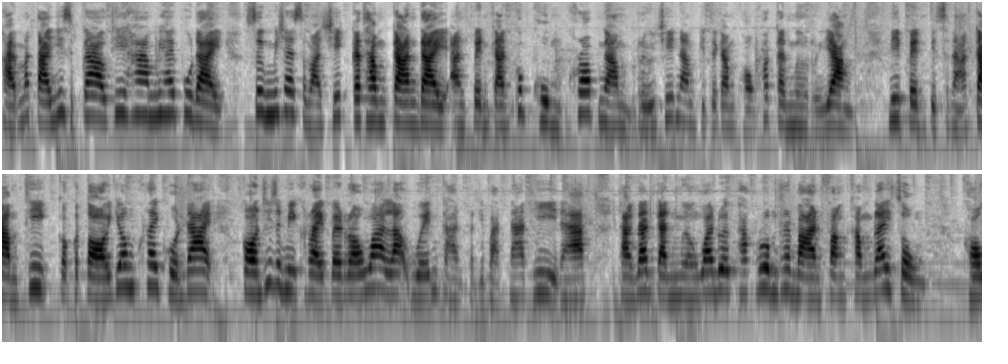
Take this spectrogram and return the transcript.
ข่ายมาตรา 29 ที่ห้ามไม่ให้ผู้ใด ซึ่งไม่ใช่สมาชิกกระทำการใดอันเป็นการควบคุมครอบงำหรือชี้นำกิจกรรมของพรรคการเมืองหรืออย่างนี่เป็นปริศนากรรมที่กกตย่อมใคร่ควรได้ ก่อนที่จะมีใครไปร้องว่าละเว้นการปฏิบัติหน้าที่นะคะทางด้านการเมืองว่าด้วยพักร่วมรัฐบาลฟังคำไล่ส่ง ของ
